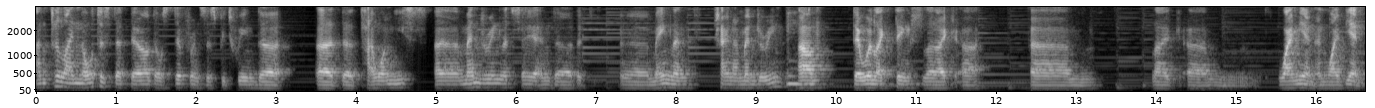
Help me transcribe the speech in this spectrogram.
until I noticed that there are those differences between the uh, the Taiwanese uh, Mandarin, let's say, and the, the uh, mainland China Mandarin. Mhm. Um, there were like things like uh, um, like Wai Mian and Wai Bian,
